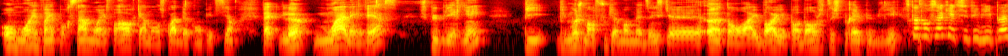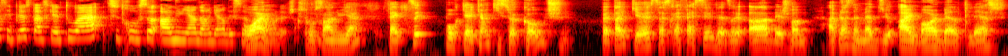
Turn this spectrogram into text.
au moins 20% moins fort qu'à mon squat de compétition. Fait que là, moi à l'inverse, je publie rien. Puis, puis moi je m'en fous que le monde me dise que ah, ton high bar est pas bon, je, tu sais, je pourrais le publier. C'est pas pour ça que tu publies pas, c'est plus parce que toi, tu trouves ça ennuyant de regarder ça, Ouais. mettons, là, genre. Je trouve ça ennuyant. Fait que tu sais, pour quelqu'un qui se coach, peut-être que ça serait facile de dire ah ben je vais à la place de mettre du high bar beltless,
